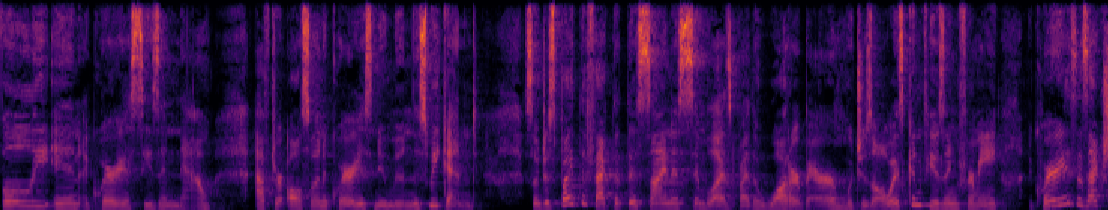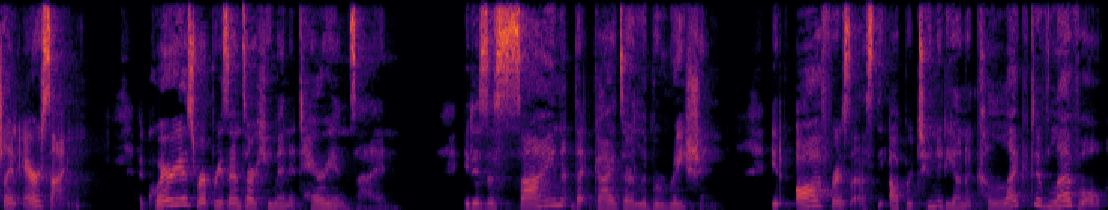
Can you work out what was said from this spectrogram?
fully in Aquarius season now, after also an Aquarius new moon this weekend. So, despite the fact that this sign is symbolized by the water bearer, which is always confusing for me, Aquarius is actually an air sign. Aquarius represents our humanitarian sign. It is a sign that guides our liberation. It offers us the opportunity on a collective level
